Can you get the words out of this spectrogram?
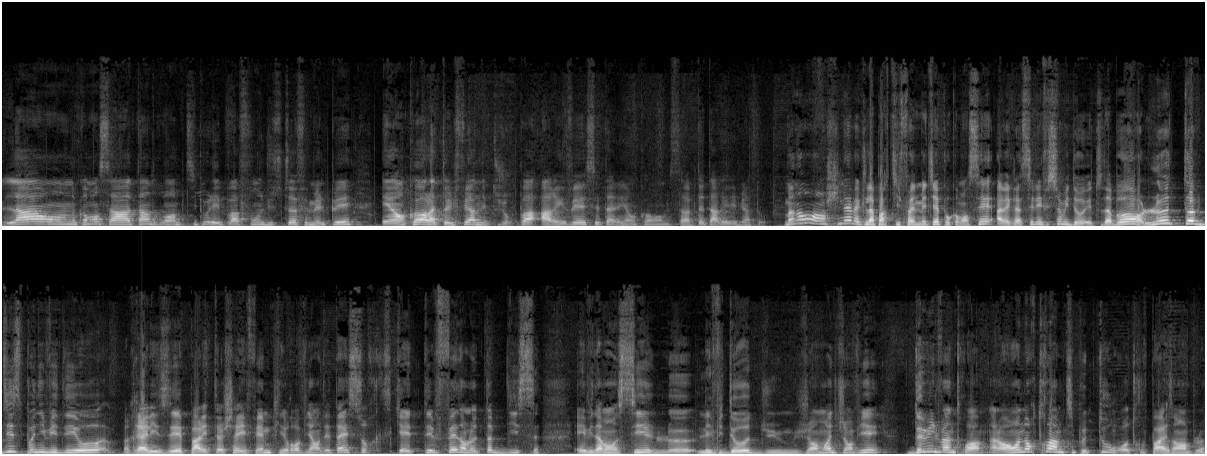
Là, on commence à atteindre un petit peu les bas-fonds du stuff MLP. Et encore, la Toy Fair n'est toujours pas arrivée cette année encore. Mais ça va peut-être arriver bientôt. Maintenant, on va enchaîner avec la partie fan média pour commencer avec la sélection vidéo. Et tout d'abord, le top 10 pony vidéo réalisé par Shy FM qui revient en détail sur ce qui a été fait dans le top 10. Et évidemment aussi les vidéos du mois de janvier 2023. Alors, on en retrouve un petit peu de tout. On retrouve par exemple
